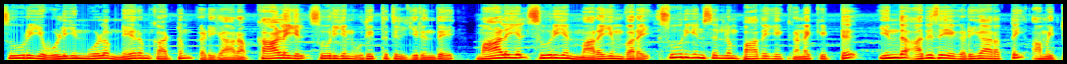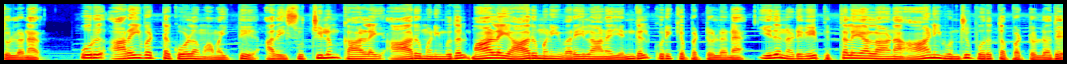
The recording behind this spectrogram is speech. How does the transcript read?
சூரிய ஒளியின் மூலம் நேரம் காட்டும் கடிகாரம். காலையில் சூரியன் உதித்ததில் இருந்து மாலையில் சூரியன் மறையும் வரை சூரியன் செல்லும் பாதையை கணக்கிட்டு இந்த அதிசய கடிகாரத்தை அமைத்துள்ளனர். ஒரு அரைவட்ட கோலம் அமைத்து அதை சுற்றிலும் காலை ஆறு மணி முதல் மாலை ஆறு மணி வரையிலான எண்கள் குறிக்கப்பட்டுள்ளன. இதன் நடுவே பித்தளையாலான ஆணி ஒன்று பொருத்தப்பட்டுள்ளது.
